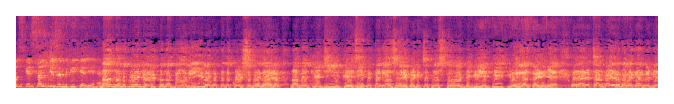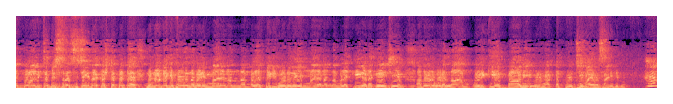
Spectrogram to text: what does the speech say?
उसके संग की जिंदगी के लिए है നാം നമുക്ക് വേണ്ടി ഒരുക്കുന്ന ഭാവി ഈ ലോകത്തിന്റെ കോഴ്സ് പ്രകാരം നാം L K G U K G പത്താം ക്ലാസ് വരെ പഠിച്ച പ്ലസ് ടുവും ഡിഗ്രിയും പി ക്യു എല്ലാം കഴിഞ്ഞ് ഒരു അരച്ചാൻ വയറ് നിറയ്ക്കാൻ വേണ്ടി അധ്വാനിച്ച് ബിസിനസ് ചെയ്ത് കഷ്ടപ്പെട്ട് മുന്നോട്ടേക്ക് പോകുന്ന വഴി മരണം നമ്മളെ പിടികൂടുകയും മരണം നമ്മളെ കീഴടക്കുകയും ചെയ്യും അതോടുകൂടെ നാം ഒരുക്കിയ ഭാവി ഒരു വട്ടപൂജ്യമായി അവസാനിക്കുന്നു. हम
